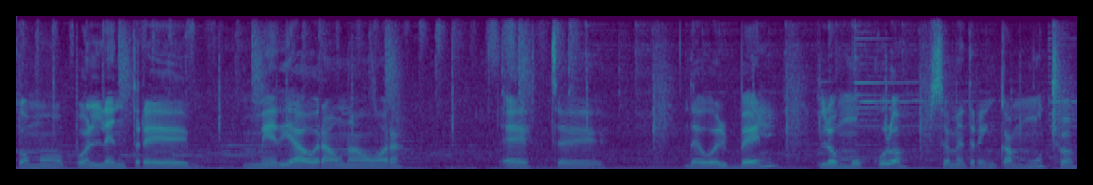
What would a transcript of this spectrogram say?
Como ponle entre media hora a una hora. Este de volver. Los músculos se me trincan mucho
